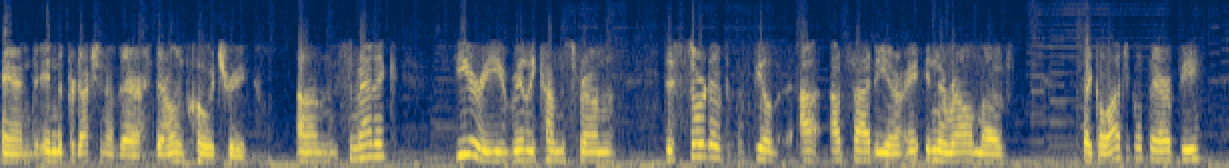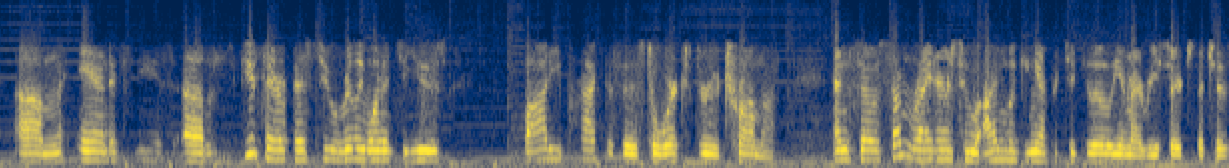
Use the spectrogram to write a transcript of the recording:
and in the production of their their own poetry. Um, somatic theory really comes from this sort of field outside, you know, in the realm of psychological therapy, um, and it's these um, few therapists who really wanted to use body practices to work through trauma. And so, some writers who I'm looking at particularly in my research, such as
